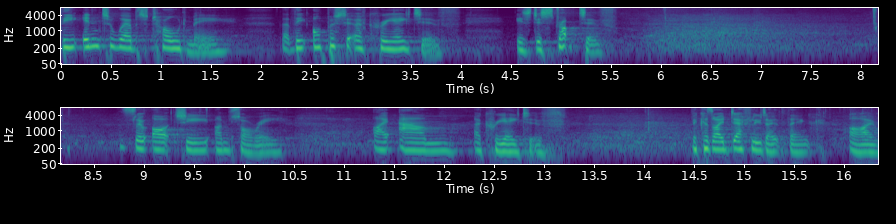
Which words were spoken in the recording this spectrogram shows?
the interwebs told me that the opposite of creative is destructive. so, Archie, I'm sorry. I am a creative because I definitely don't think I'm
